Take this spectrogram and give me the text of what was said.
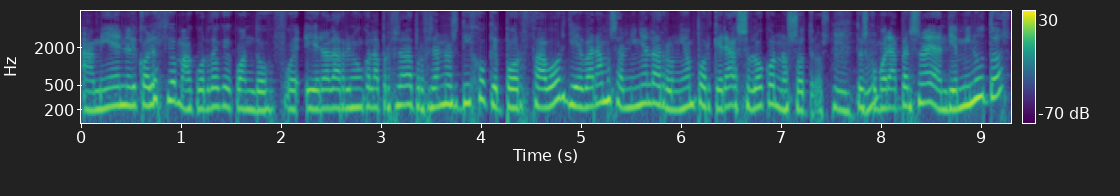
a mí en el colegio me acuerdo que cuando fue era la reunión con la profesora, la profesora nos dijo que por favor lleváramos al niño a la reunión porque era solo con nosotros. Entonces, como era personal, eran 10 minutos,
